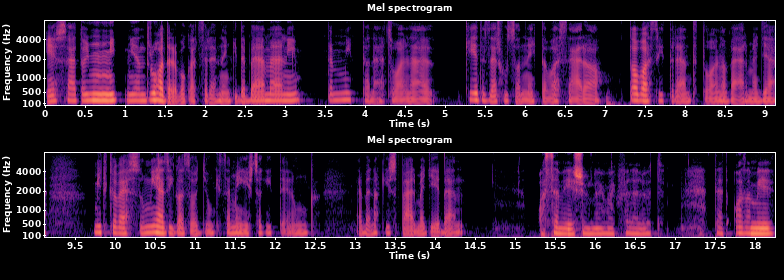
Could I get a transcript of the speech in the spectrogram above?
És hát, hogy mit, milyen ruhadarabokat szeretnénk ide beemelni, te mit tanácsolnál 2024 tavaszára, tavaszi trend Tolna vármegye, mit kövessünk, mihez igazodjunk, hiszen mégiscsak itt élünk ebben a kis vármegyében. A személyisünknek megfelelőt. Tehát az, ami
